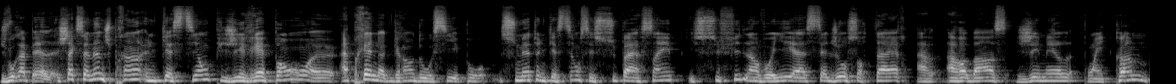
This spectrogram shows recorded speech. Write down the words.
Je vous rappelle, chaque semaine, je prends une question puis j'y réponds euh, après notre grand dossier. Pour soumettre une question, c'est super simple. Il suffit de l'envoyer à 7 jours sur terre gmail.com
